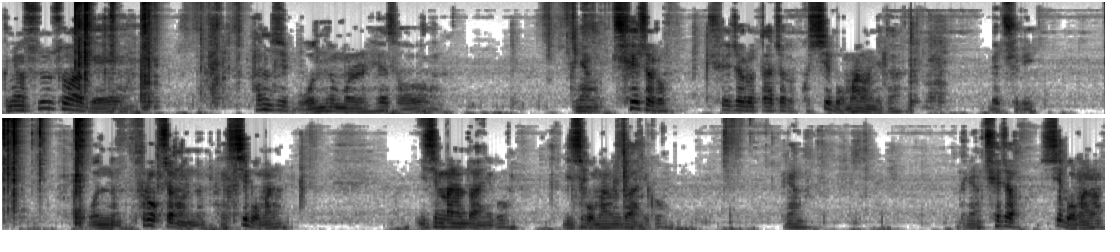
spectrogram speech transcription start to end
그냥 순수하게 한 집 원룸을 해서 그냥 최저로 최저로 따져갖고 15만원이다 매출이 원룸 풀옵션 원룸 그냥 15만원 20만원도 아니고 25만원도 아니고 그냥 그냥 최저 15만원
